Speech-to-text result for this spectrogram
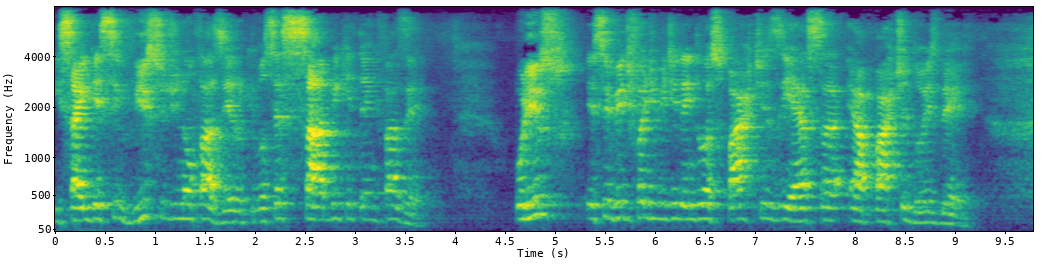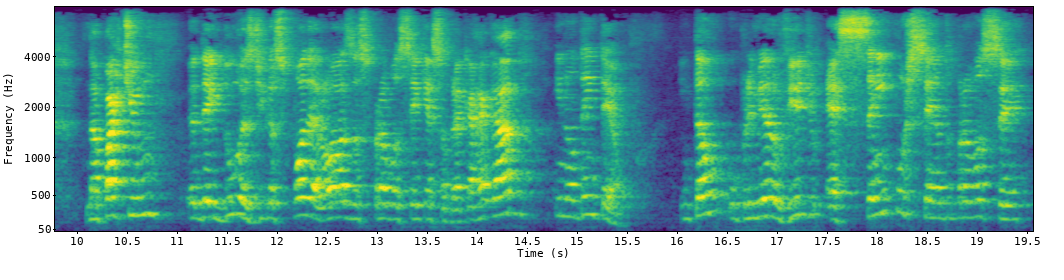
e sair desse vício de não fazer o que você sabe que tem que fazer. Por isso, esse vídeo foi dividido em duas partes e essa é a parte 2 dele. Na parte 1, um, eu dei duas dicas poderosas para você que é sobrecarregado e não tem tempo. Então, o primeiro vídeo é 100% para você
